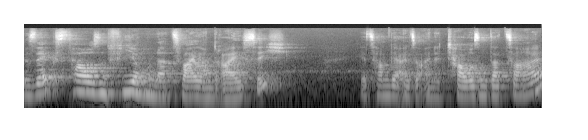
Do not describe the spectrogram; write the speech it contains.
6432. Jetzt haben wir also eine Tausenderzahl.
